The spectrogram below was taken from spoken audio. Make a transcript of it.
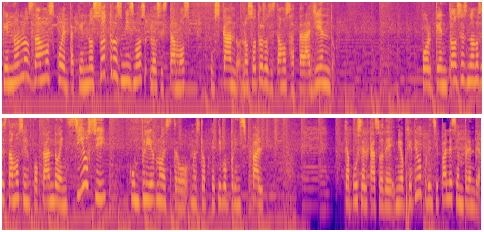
que no nos damos cuenta que nosotros mismos los estamos buscando, nosotros los estamos atrayendo. Porque entonces no nos estamos enfocando en sí o sí cumplir nuestro, nuestro objetivo principal. Te puse el caso de mi objetivo principal es emprender.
